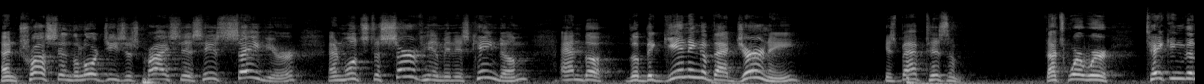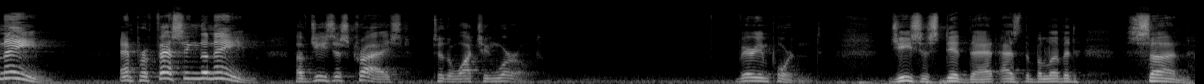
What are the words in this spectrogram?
and trusts in the Lord Jesus Christ as his Savior and wants to serve him in his kingdom. And the, the beginning of that journey is baptism. That's where we're taking the name and professing the name of Jesus Christ to the watching world. Very important. Jesus did that as the beloved Son.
